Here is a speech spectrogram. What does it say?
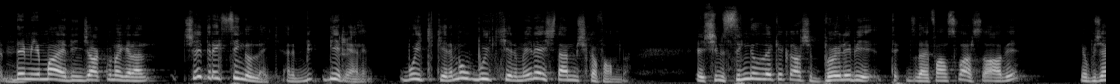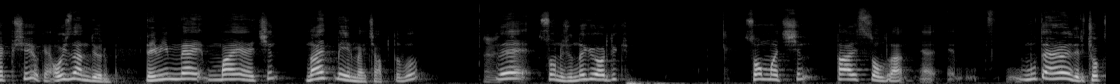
Demian Maia deyince aklıma gelen şey direkt single leg. Yani bir, bir yani. Bu iki kelime bu iki kelimeyle eşlenmiş kafamda. E şimdi single leg'e karşı böyle bir defans varsa abi yapacak bir şey yok. Yani. O yüzden diyorum. Demian Ma- Maia için Nightmare match yaptı bu. Evet. Ve sonucunda gördük. Son maç için talihsiz oldu ben. Yani, e, muhtemelen öyledir. Çok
